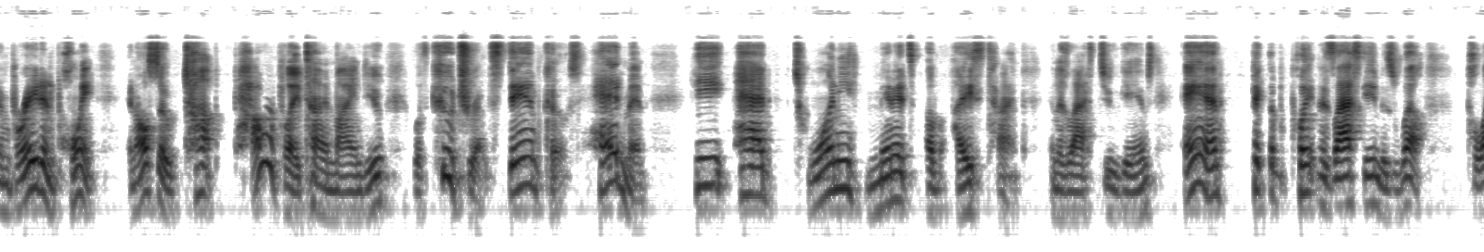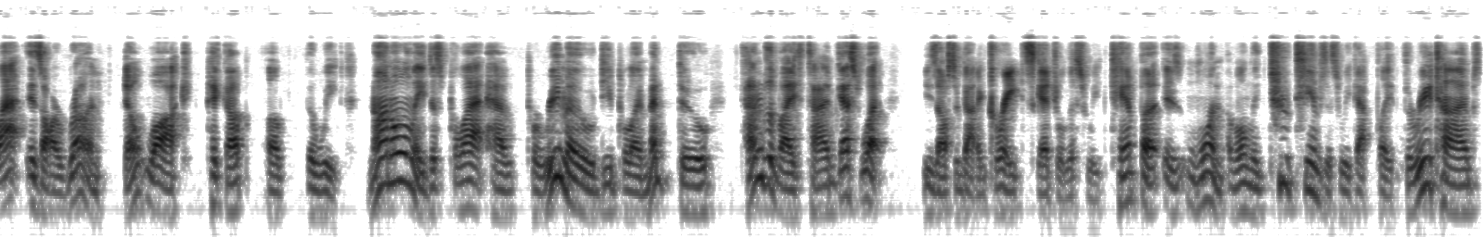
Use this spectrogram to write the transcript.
and Brayden Point, and also top power play time, mind you, with Kucherov, Stamkos, Hedman. He had 20 minutes of ice time. in his last two games and picked up a point in his last game as well. Palat is our run, don't walk, pickup of the week. Not only does Palat have primo deploymento, tons of ice time, guess what? He's also got a great schedule this week. Tampa is one of only two teams this week have played three times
